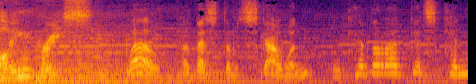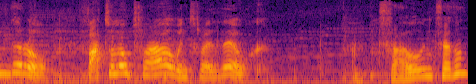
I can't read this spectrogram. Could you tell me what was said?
Colin Priest. Wel, y festr sgawn yn cyfer agets cendero, ffatol o traw yn treddewch. Hmm, traw yn treddwn?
